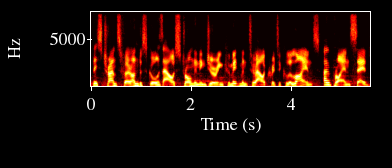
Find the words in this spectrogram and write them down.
This transfer underscores our strong and enduring commitment to our critical alliance, O'Brien said.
